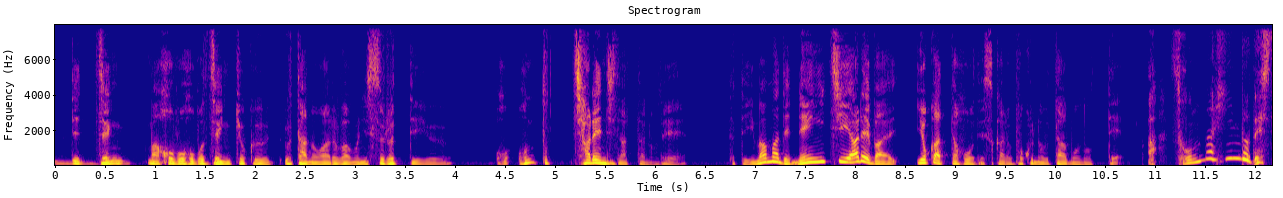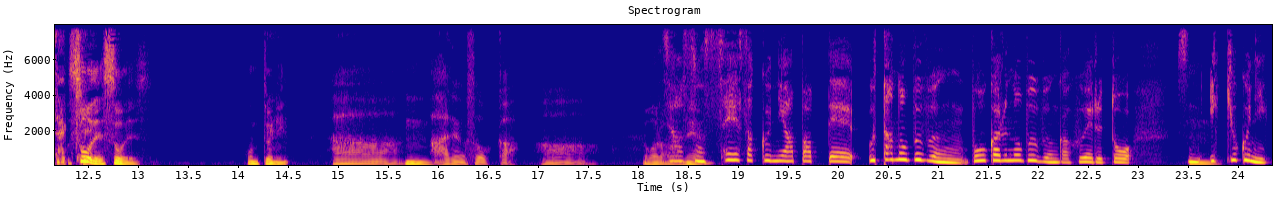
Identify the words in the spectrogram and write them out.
で、全、まあ、ほぼほぼ全曲歌のアルバムにするっていう、ほ、ほんとチャレンジだったので、だって今まで年一あればよかった方ですから、僕の歌物って。あ、そんな頻度でしたっけ？そうです、そうです。本当に。ああ、うんああ、でもそうか。あだからね。じゃあその制作にあたって歌の部分、ボーカルの部分が増えると、そのうん一曲に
